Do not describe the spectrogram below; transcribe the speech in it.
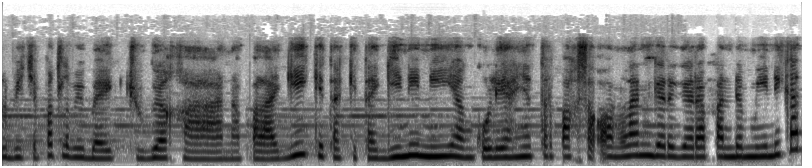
lebih cepat lebih baik juga kan. Apalagi kita-kita gini nih yang kuliahnya terpaksa online gara-gara pandemi ini kan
